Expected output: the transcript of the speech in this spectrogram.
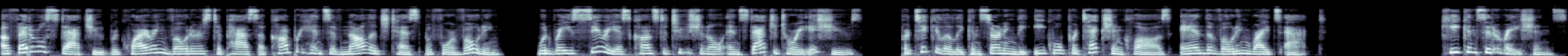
A federal statute requiring voters to pass a comprehensive knowledge test before voting would raise serious constitutional and statutory issues, particularly concerning the Equal Protection Clause and the Voting Rights Act. Key considerations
